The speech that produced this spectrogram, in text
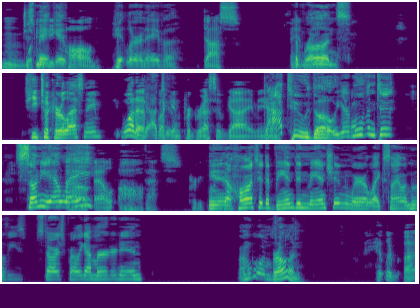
Hmm, Just what could it make be it- called? Hitler and Ava, Das. the family. Bronze. He took her last name. What a Got to. fucking progressive guy, man. Got to though. You're moving to sunny Oh, L.A. L. Oh, that's pretty funny. in a haunted, abandoned mansion where like silent movies stars probably got murdered in. I'm going Braun. Hitler, uh,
